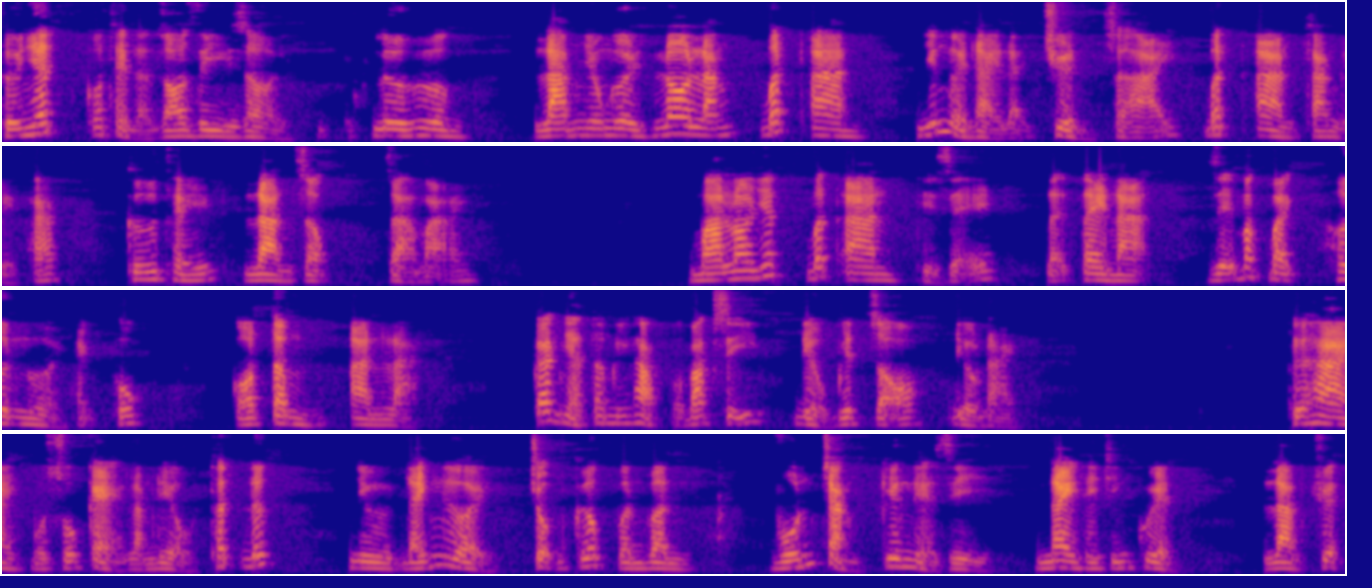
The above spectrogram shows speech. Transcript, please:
Thứ nhất có thể là do di rời lư hương làm nhiều người lo lắng bất an, những người này lại chuyển sợ hãi bất an sang người khác, cứ thế lan rộng ra mãi. Mà lo nhất bất an thì dễ lại tai nạn, dễ mắc bệnh hơn người hạnh phúc, có tâm an lạc. Các nhà tâm lý học và bác sĩ đều biết rõ điều này. Thứ hai, một số kẻ làm điều thất đức như đánh người, trộm cướp vân vân vốn chẳng kiêng nể gì, nay thấy chính quyền làm chuyện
